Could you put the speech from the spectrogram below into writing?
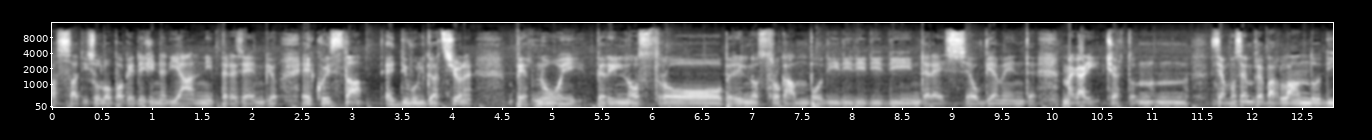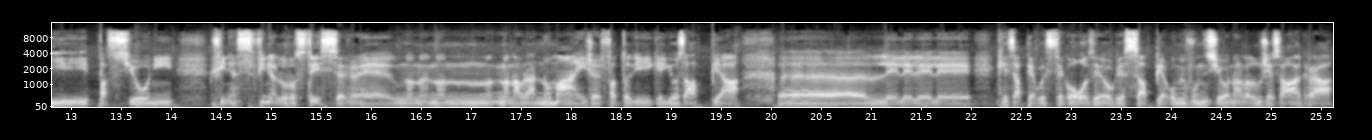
Passati solo poche decine di anni, per esempio, e questa è divulgazione per noi, per il nostro, per il nostro campo di, di- di- di interesse, ovviamente. Magari, certo, stiamo sempre parlando di passioni fine a, fine a loro stesse, cioè non, non- non avranno mai, cioè il fatto che io sappia, eh, le- le- le- che sappia queste cose o che sappia come funziona la luce sacra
